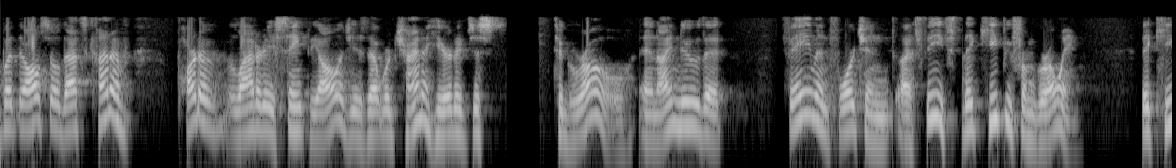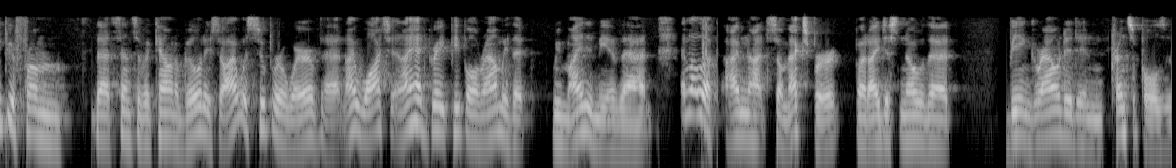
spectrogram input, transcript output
But also, that's kind of part of Latter day Saint theology is that we're trying to here to just to grow. And I knew that fame and fortune, uh, thieves, they keep you from growing. They keep you from that sense of accountability. So I was super aware of that. And I watched it, and I had great people around me that reminded me of that. And look, I'm not some expert, but I just know that being grounded in principles is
